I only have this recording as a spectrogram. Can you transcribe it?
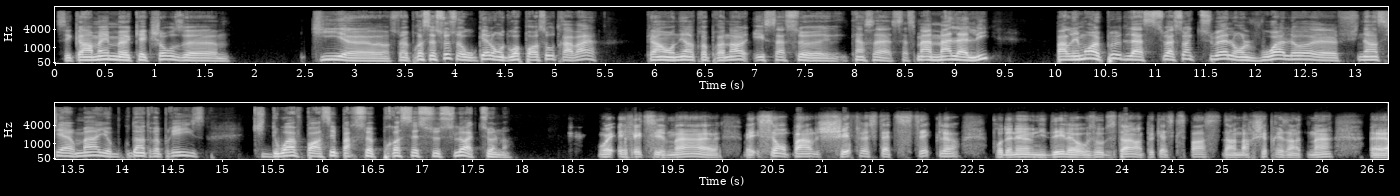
C'est quand même quelque chose euh, qui. Euh, c'est un processus auquel on doit passer au travers quand on est entrepreneur et ça se, quand ça, se met à mal aller. Parlez-moi un peu de la situation actuelle. On le voit là, euh, financièrement, il y a beaucoup d'entreprises qui doivent passer par ce processus-là actuellement? Oui, effectivement. Euh, mais si on parle chiffres, statistiques, là, pour donner une idée là, aux auditeurs un peu qu'est-ce qui se passe dans le marché présentement, euh,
